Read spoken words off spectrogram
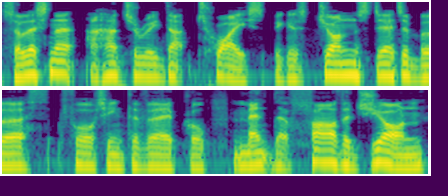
So, listener, I had to read that twice because John's date of birth, 14th of April, meant that Father John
